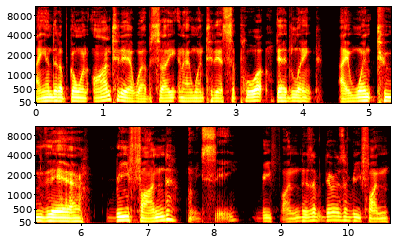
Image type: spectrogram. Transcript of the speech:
I ended up going onto their website and I went to their support dead link. I went to their refund. Let me see. Refund. There's a there is a refund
